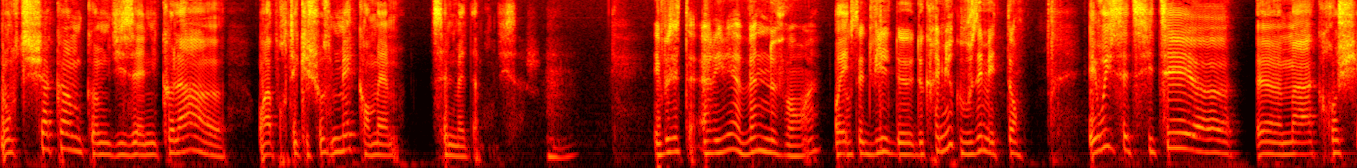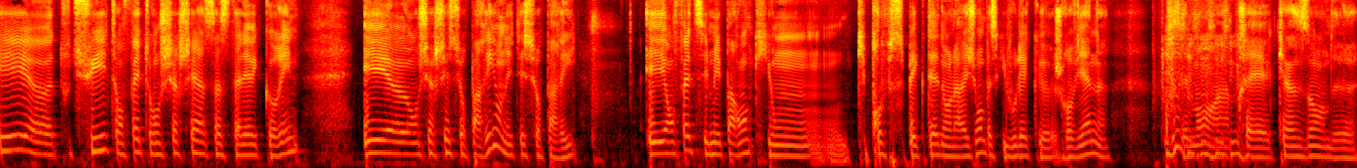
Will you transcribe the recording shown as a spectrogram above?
Donc chaque homme comme disait Nicolas euh, ont apporté quelque chose mais quand même c'est le maître d'apprentissage. Et vous êtes arrivé à 29 ans, hein, Oui. dans cette ville de, de Crémieux que vous aimez tant. Et oui, cette cité euh, euh, m'a accroché euh, tout de suite. En fait, on cherchait à s'installer avec Corinne et euh, on cherchait sur Paris. On était sur Paris. Et en fait, c'est mes parents qui ont qui prospectaient dans la région parce qu'ils voulaient que je revienne. Forcément, hein, après 15 ans de,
